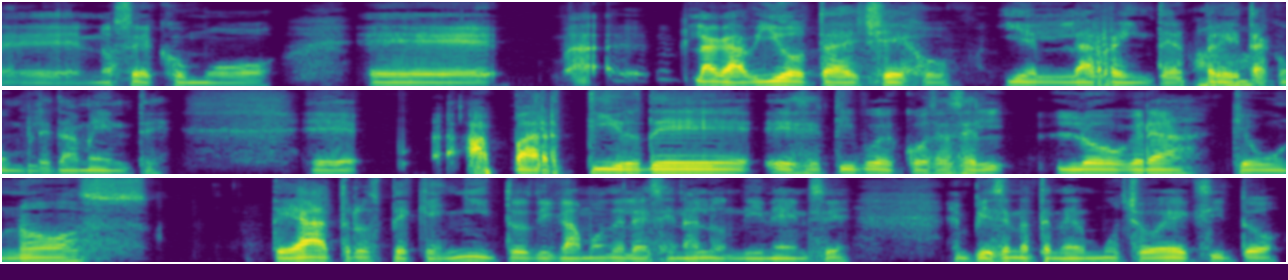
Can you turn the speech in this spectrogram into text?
eh, no sé, como eh, La gaviota de Chejo y él la reinterpreta completamente. Eh, a partir de ese tipo de cosas, él logra que unos teatros pequeñitos, digamos, de la escena londinense empiecen a tener mucho éxito.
